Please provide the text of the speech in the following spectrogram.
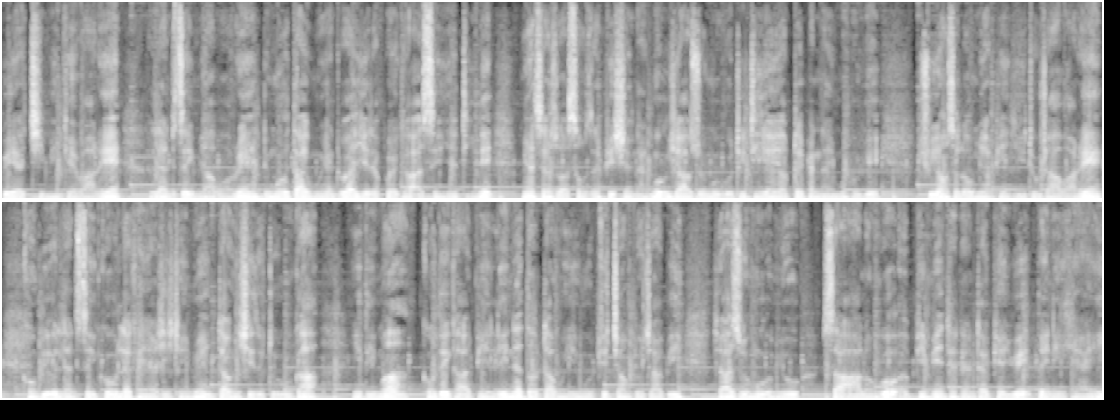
ပေးအပ်ချီးမြှင့်ခဲ့ပါတယ်။အလံတစ်စိမ့်များပေါ်တွင်လူမှုအတိုင်းဝင်အတွက်ရဲတပ်ဖွဲ့ကအစဉ်ရည်တည်နှင့်မြန်ဆန်စွာစုံစမ်းဖြေရှင်းနိုင်မှုရာဇဝမှုကိုထိထိရောက်ရောက်တိုက်ဖျက်နိုင်မှုဟူ၍ရွှေအောင်စလုံးများဖြင့်ရည်ထူထားပါတယ်။ဂုံပြူအလံတစ်စိမ့်ကိုလက်ခံရရှိခြင်းတွင်တာဝန်ရှိသူတူကဤဒီမှာဂုံတိတ်ကအပြင်လေးနက်သောတာဝန်ယူမှုဖြစ်ကြောင်းပြောကြားပြီးရာဇဝမှုအမျိုးစာအားလုံးကိုအပြင်းပြင်းထန်ထန်တိုက်ဖျက်၍တိန်နီခရိုင်၏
